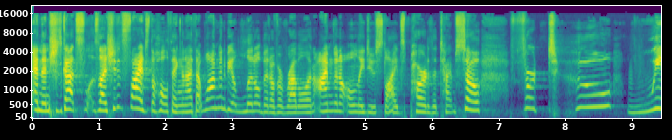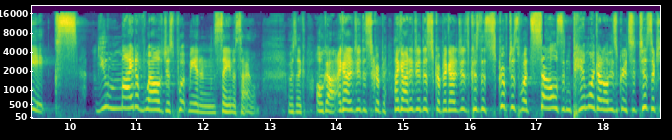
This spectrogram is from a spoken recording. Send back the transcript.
and then she's got, slides. she did slides the whole thing. And I thought, well, I'm going to be a little bit of a rebel and I'm going to only do slides part of the time. So for two weeks, you might have well have just put me in an insane asylum. I was like, oh God, I gotta do the script. I gotta do the script. I gotta do this because the script is what sells. And Pamela got all these great statistics.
